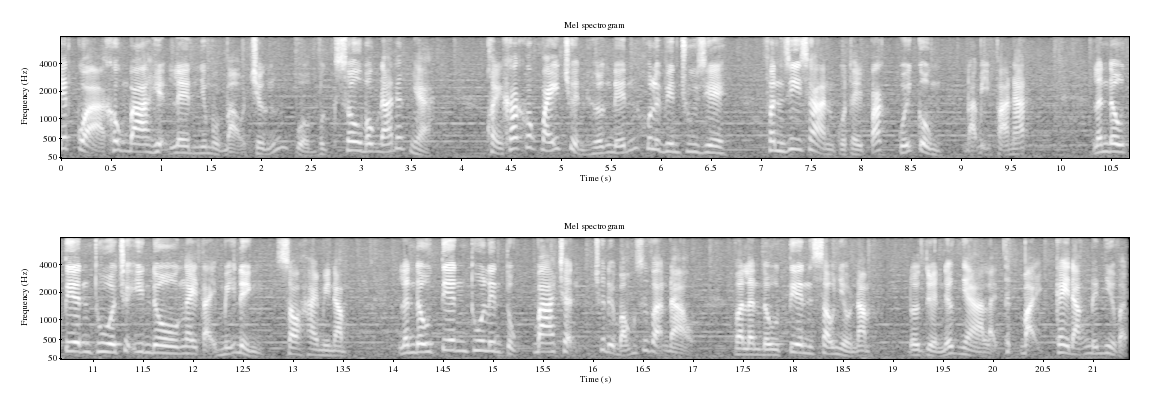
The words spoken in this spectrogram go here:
kết quả 0-3 hiện lên như một bảo chứng của vực sâu bóng đá nước nhà. Khoảnh khắc góc máy chuyển hướng đến huấn luyện viên Chu Jie, phần di sản của thầy Park cuối cùng đã bị phá nát. Lần đầu tiên thua trước Indo ngay tại Mỹ Đình sau 20 năm. Lần đầu tiên thua liên tục 3 trận trước đội bóng xứ vạn đảo và lần đầu tiên sau nhiều năm, đội tuyển nước nhà lại thất bại cay đắng đến như vậy.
